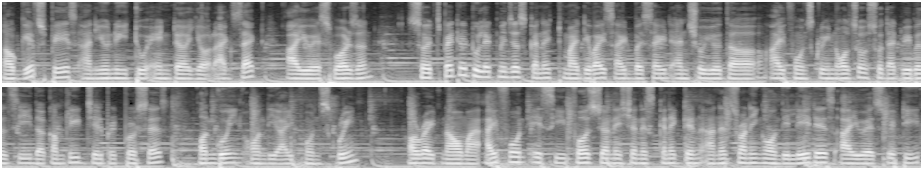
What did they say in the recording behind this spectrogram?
now give space and you need to enter your exact ios version. So it's better to let me just connect my device side by side and show you the iphone screen also so that we will see the complete jailbreak process ongoing on the iphone screen Alright now my iPhone SE first generation is connected and it's running on the latest iOS 15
